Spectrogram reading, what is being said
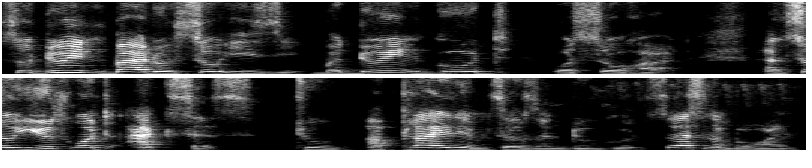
So doing bad was so easy, but doing good was so hard. And so youth want access to apply themselves and do good. So that's number one.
